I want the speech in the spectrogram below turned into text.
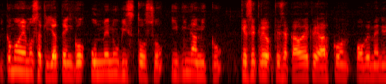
Y como vemos aquí ya tengo un menú vistoso y dinámico que se, creó, que se acaba de crear con menu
